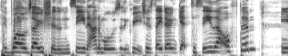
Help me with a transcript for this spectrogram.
the world's ocean and seeing animals and creatures they don't get to see that often. Yeah.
